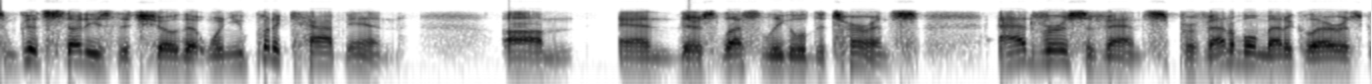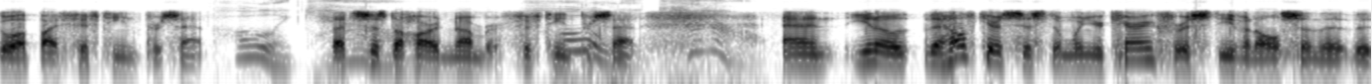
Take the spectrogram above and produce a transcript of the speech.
some good studies that show that when you put a cap in um, and there's less legal deterrence, adverse events, preventable medical errors go up by 15%. Holy cow. That's just a hard number, 15%. And you know the healthcare system, when you're caring for a Stephen Olson, the, the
